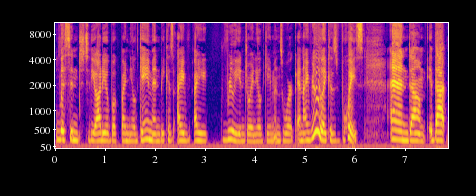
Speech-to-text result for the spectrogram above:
listened to the audiobook by Neil Gaiman because I I really enjoy Neil Gaiman's work and I really like his voice. And um, that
